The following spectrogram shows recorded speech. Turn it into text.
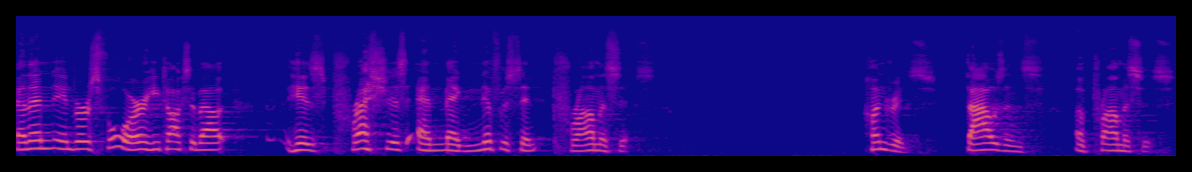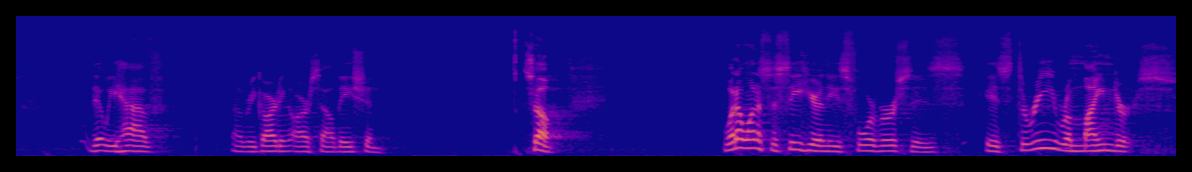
And then in verse 4, he talks about his precious and magnificent promises. Hundreds, thousands of promises that we have uh, regarding our salvation. So, what I want us to see here in these four verses is three reminders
